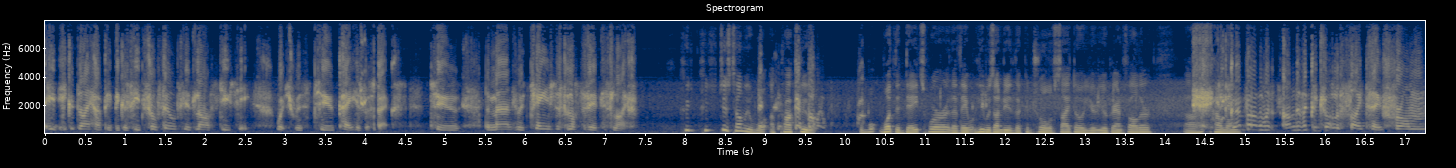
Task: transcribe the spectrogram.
he, he could die happy because he'd fulfilled his last duty, which was to pay his respects to the man who had changed the philosophy of his life. Could, could you just tell me what approximately what the dates were that they, he was under the control of Saito, your, your grandfather? Uh, how long? grandfather was under the control of Saito from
